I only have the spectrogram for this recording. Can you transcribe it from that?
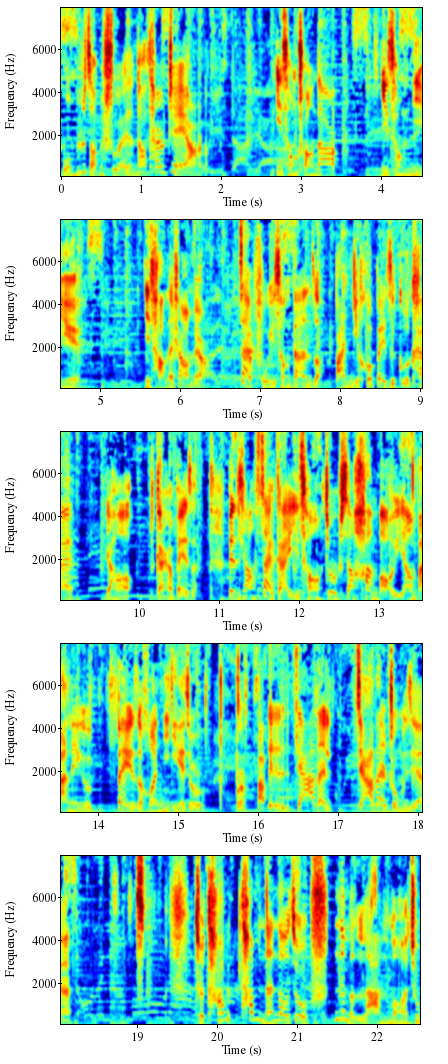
我们是怎么睡的呢？它是这样的，一层床单，一层你，你躺在上边，再铺一层单子，把你和被子隔开，然后盖上被子，被子上再盖一层，就是像汉堡一样，把那个被子和你就是。把被子夹在夹在中间，就他们他们难道就那么懒吗？就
